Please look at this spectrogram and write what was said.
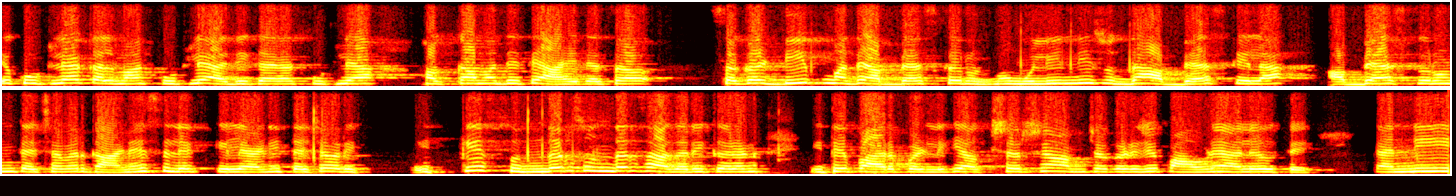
ते कुठल्या कलमात कुठल्या अधिकारात कुठल्या हक्कामध्ये ते आहे त्याचं सगळं डीपमध्ये अभ्यास करून मग मुलींनी सुद्धा अभ्यास केला. अभ्यास करून त्याच्यावर गाणे सिलेक्ट केले आणि त्याच्यावर इतके सुंदर सुंदर सादरीकरण इथे पार पडले की अक्षरशः आमच्याकडे जे पाहुणे आले होते त्यांनी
